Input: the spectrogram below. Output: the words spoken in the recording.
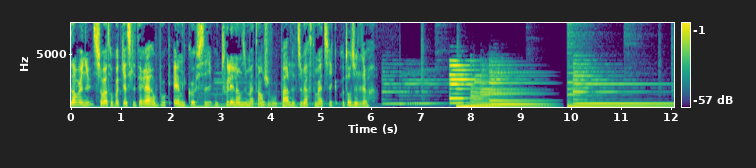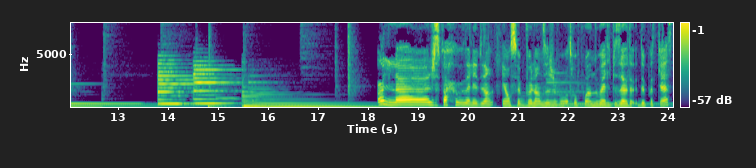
Bienvenue sur votre podcast littéraire Book and Coffee où tous les lundis matins je vous parle de diverses thématiques autour du livre. Hola, j'espère que vous allez bien et en ce beau lundi je vous retrouve pour un nouvel épisode de podcast.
